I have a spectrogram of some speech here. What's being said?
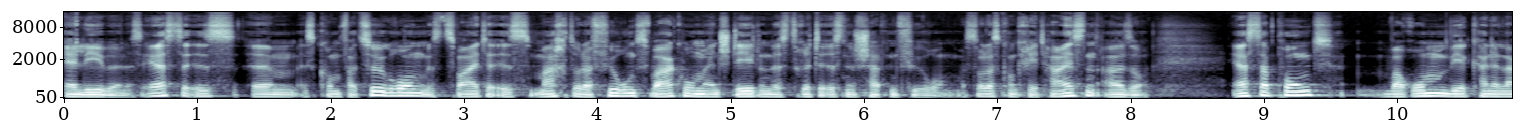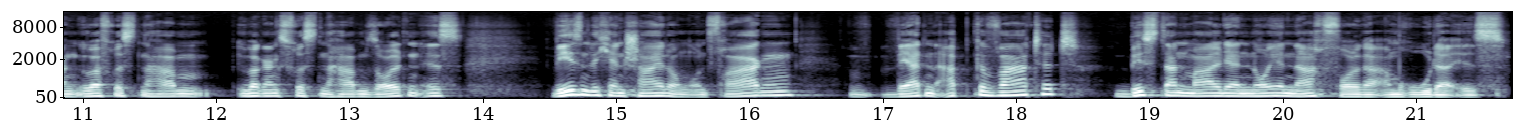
erlebe. Das erste ist, ähm, es kommen Verzögerungen. Das zweite ist, Macht- oder Führungsvakuum entsteht. Und das dritte ist eine Schattenführung. Was soll das konkret heißen? Also, Erster Punkt, warum wir keine langen Überfristen haben, Übergangsfristen haben sollten, ist, wesentliche Entscheidungen und Fragen werden abgewartet, bis dann mal der neue Nachfolger am Ruder ist.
